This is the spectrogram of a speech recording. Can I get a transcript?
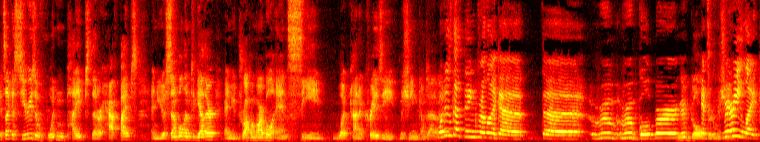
It's like a series of wooden pipes that are half pipes, and you assemble them together, and you drop a marble and see what kind of crazy machine comes out of it. What is that thing for like a the Rube Rube Goldberg? Rube Goldberg It's machine. very like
